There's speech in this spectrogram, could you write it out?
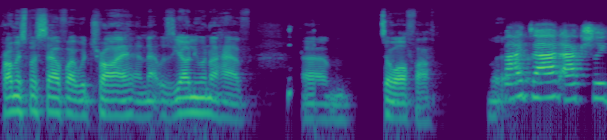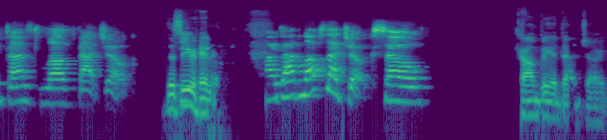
promised myself I would try, and that was the only one I have um, to offer. My dad actually does love that joke. Does he really? My dad loves that joke. So can't be a dad joke.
